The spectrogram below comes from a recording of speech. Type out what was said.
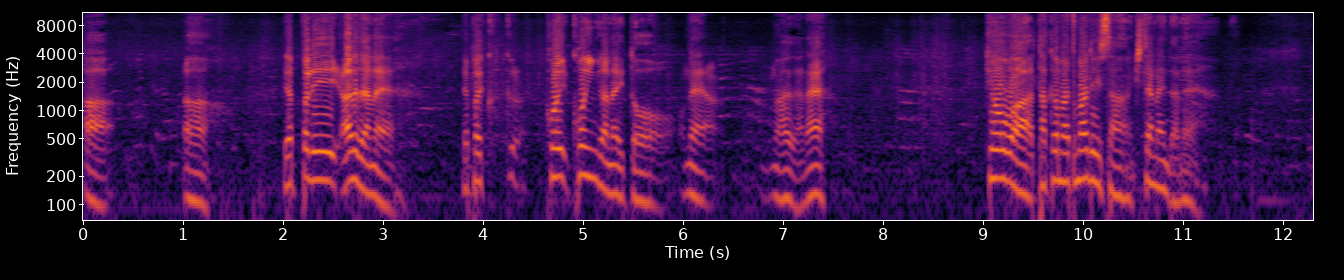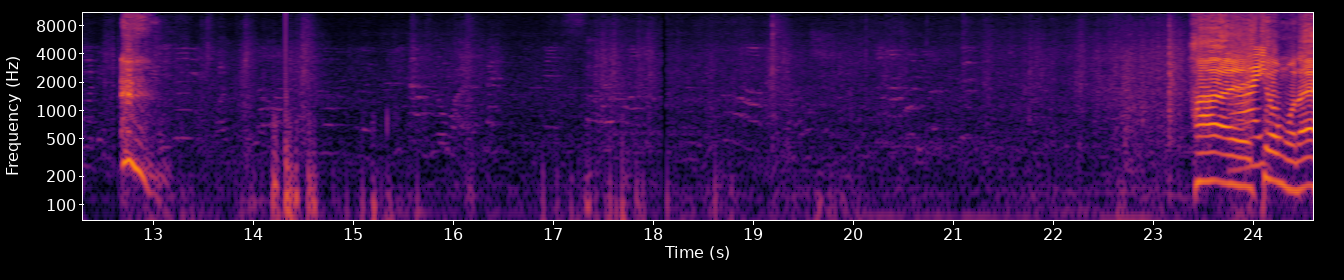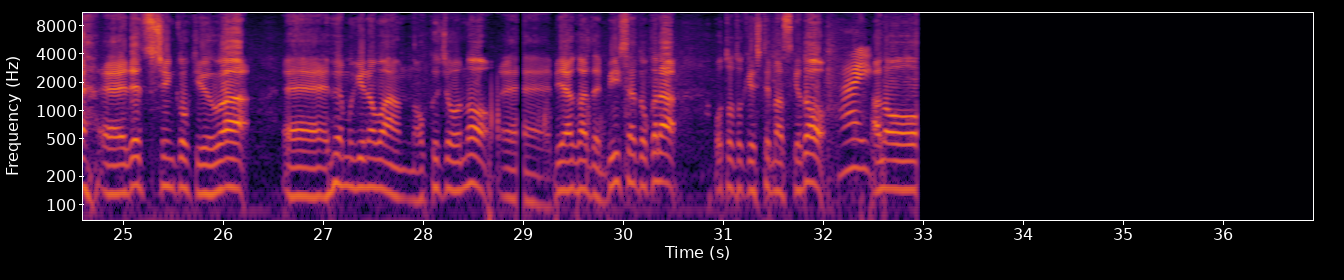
ああやっぱりあれだね。やっぱりコイコインがないとねあれだね。今日は高松マリーさん来てないんだね。はい。はい。今日もね、えー、レッツ深呼吸は、えー、FM ギノワンの屋上の、えー、ビアガーデン B サイトからお届けしてますけど、はい。あの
